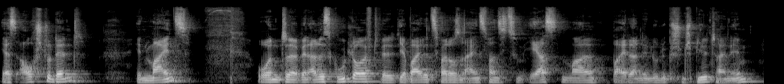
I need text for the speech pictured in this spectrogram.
Er ist auch Student in Mainz. Und äh, wenn alles gut läuft, werdet ihr beide 2021 zum ersten Mal beide an den Olympischen Spielen teilnehmen.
